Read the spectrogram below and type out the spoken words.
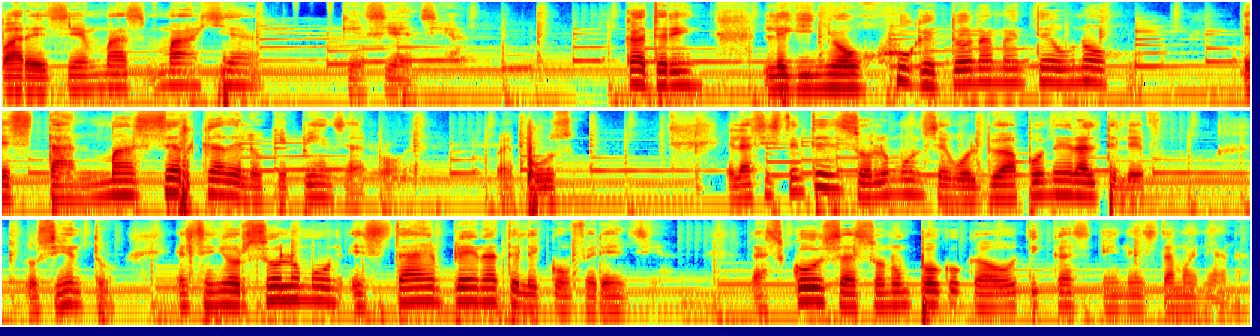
parece más magia que ciencia. Catherine le guiñó juguetonamente un ojo. Están más cerca de lo que piensa Robert, repuso. El asistente de Solomon se volvió a poner al teléfono. Lo siento, el señor Solomon está en plena teleconferencia. Las cosas son un poco caóticas en esta mañana.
